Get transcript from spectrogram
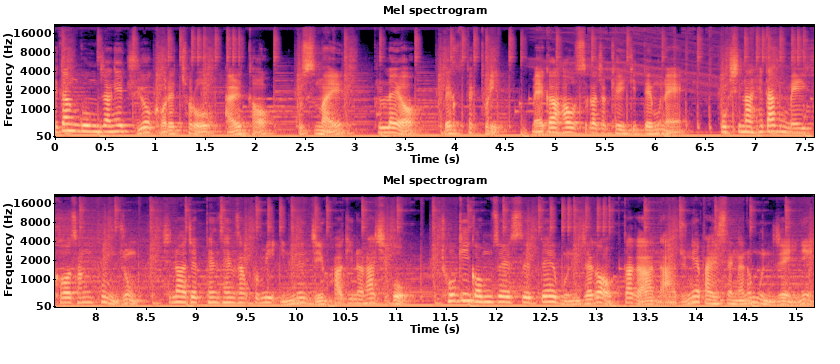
해당 공장의 주요 거래처로 알터, 구스마일, 플레어, 맥스팩토리, 메가하우스가 적혀 있기 때문에 혹시나 해당 메이커 상품 중 신화재팬 생상품이 있는지 확인을 하시고 초기 검수했을 때 문제가 없다가 나중에 발생하는 문제이니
